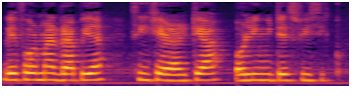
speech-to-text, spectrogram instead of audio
de forma rápida sin jerarquía o límites físicos.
